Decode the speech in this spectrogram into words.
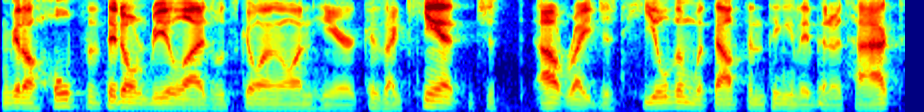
I'm gonna hope that they don't realize what's going on here, because I can't just outright just heal them without them thinking they've been attacked.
